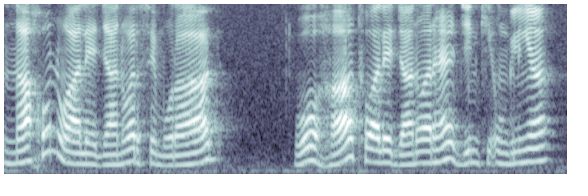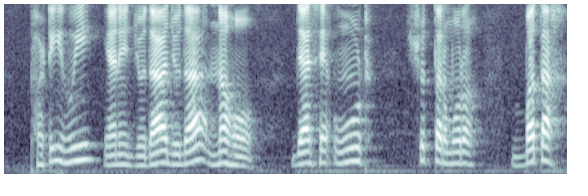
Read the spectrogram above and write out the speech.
ناخن والے جانور سے مراد وہ ہاتھ والے جانور ہیں جن کی انگلیاں پھٹی ہوئی یعنی جدا جدا نہ ہوں۔ جیسے اونٹ شتر مرغ، بطخ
